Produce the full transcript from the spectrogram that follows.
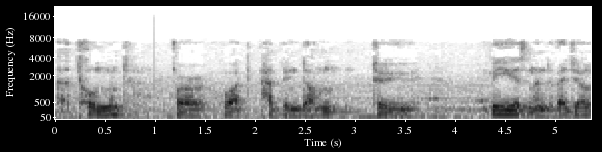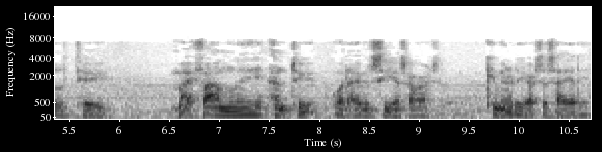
atonement for what had been done to me as an individual, to my family, and to what I would see as our community, our society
